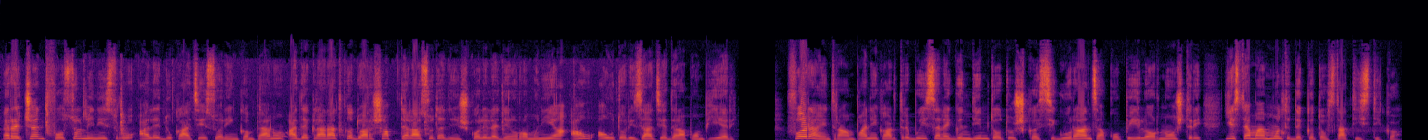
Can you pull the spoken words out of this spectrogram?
Recent, fostul ministru al educației, Sorin Câmpeanu, a declarat că doar 7% din școlile din România au autorizație de la pompieri. Fără a intra în panică, ar trebui să ne gândim totuși că siguranța copiilor noștri este mai mult decât o statistică.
